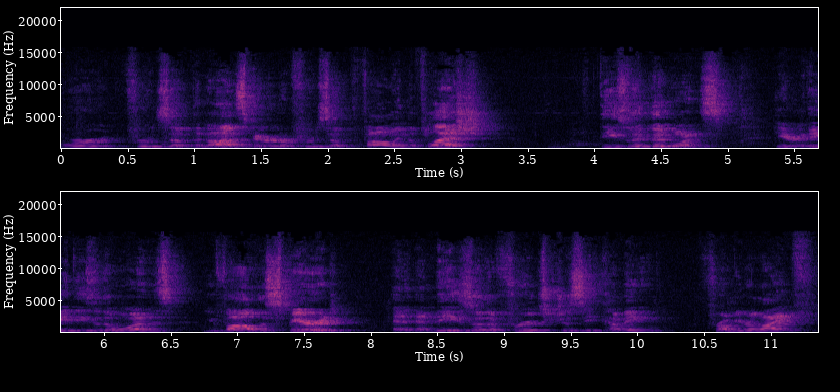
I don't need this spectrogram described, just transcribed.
were fruits of the non-spirit or fruits of following the flesh, these are the good ones here. These are the ones you follow the Spirit, and, and these are the fruits you should see coming from your life.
